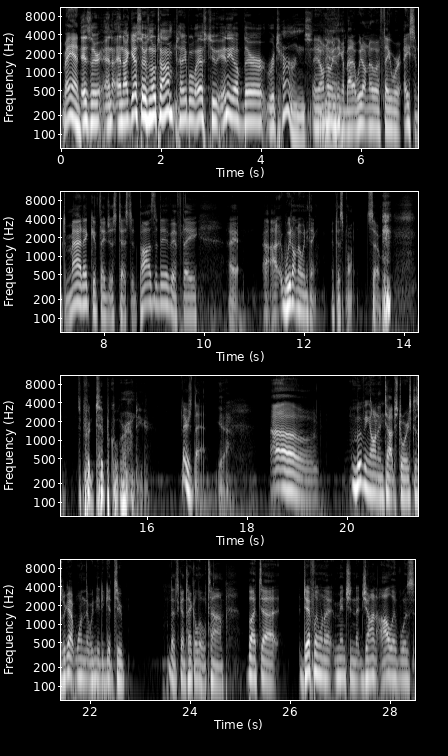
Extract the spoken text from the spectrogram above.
man. Is there and and I guess there's no timetable as to any of their returns. They don't know then. anything about it. We don't know if they were asymptomatic, if they just tested positive, if they. I, I, we don't know anything at this point. So It's pretty typical around here. there's that. Yeah. Oh, moving on in top stories because we got one that we need to get to. That's going to take a little time, but uh, definitely want to mention that John Olive was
